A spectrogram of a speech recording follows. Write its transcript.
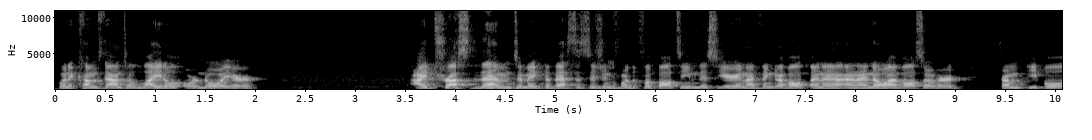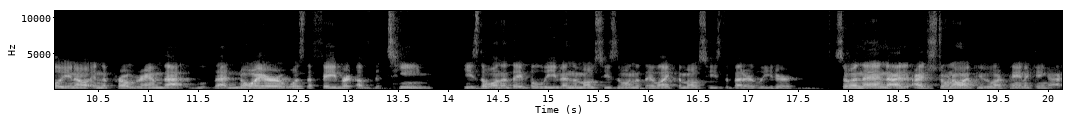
when it comes down to Lytle or Noyer, I trust them to make the best decision for the football team this year. And I think I've all and I, and I know I've also heard from people, you know, in the program that that Noyer was the favorite of the team. He's the one that they believe in the most. He's the one that they like the most. He's the better leader. So in the end, I, I just don't know why people are panicking. I,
